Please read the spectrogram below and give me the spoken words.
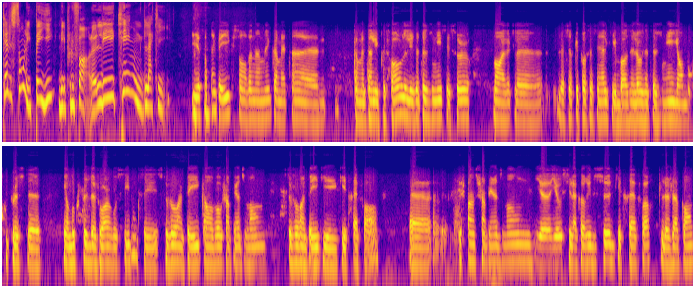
quels sont les pays les plus forts, les kings de la quille. Il y a certains pays qui sont renommés comme étant euh, comme étant les plus forts. Les États-Unis, c'est sûr. Bon, avec le, circuit professionnel qui est basé là aux États-Unis, ils ont beaucoup plus de ils ont beaucoup plus de joueurs aussi. Donc c'est toujours un pays quand on va au championnat du monde, c'est toujours un pays qui est très fort. Euh, si je pense championnat du monde, il y, a, il y, a, aussi la Corée du Sud qui est très forte, le Japon.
